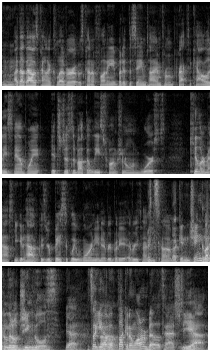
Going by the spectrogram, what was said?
I thought that was kind of clever. It was kind of funny, but at the same time, from a practicality standpoint, it's just about the least functional and worst killer mask you could have because you're basically warning everybody every time you come fucking by like little jingles. yeah, it's like you have Uh, a fucking alarm bell attached to you. Yeah,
